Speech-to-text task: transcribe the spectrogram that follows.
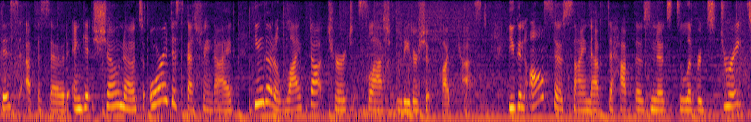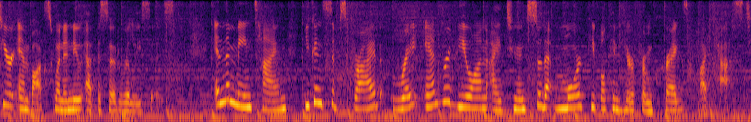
this episode and get show notes or a discussion guide, you can go to life.church slash leadership podcast. You can also sign up to have those notes delivered straight to your inbox when a new episode releases. In the meantime, you can subscribe, rate, and review on iTunes so that more people can hear from Craig's podcast.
